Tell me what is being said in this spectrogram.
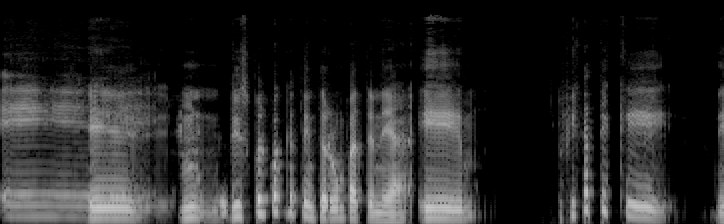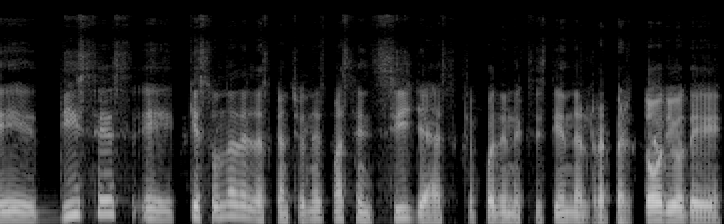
Eh, eh mm, disculpa que te interrumpa, Tenea. Eh, fíjate que dices que es una de las canciones más sencillas que pueden existir en el repertorio de,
